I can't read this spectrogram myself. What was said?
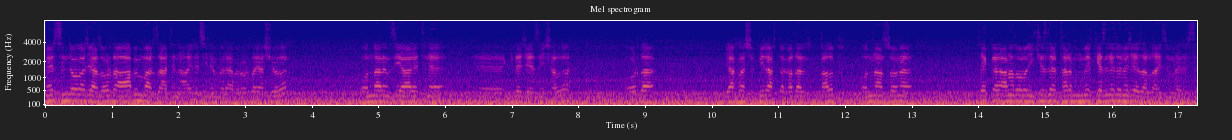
Mersin'de olacağız. Orada abim var zaten ailesiyle beraber. Orada yaşıyorlar. Onların ziyaretine e, gideceğiz inşallah. Orada yaklaşık bir hafta kadar kalıp ondan sonra tekrar Anadolu İkizler Tarımın Merkezi'ne döneceğiz Allah izin verirse.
